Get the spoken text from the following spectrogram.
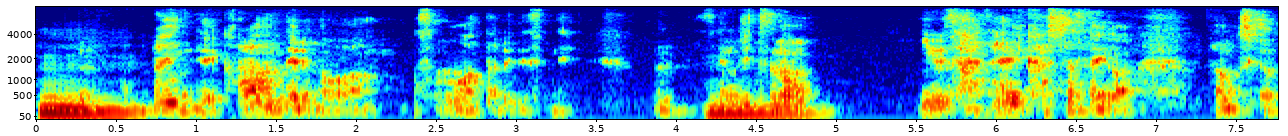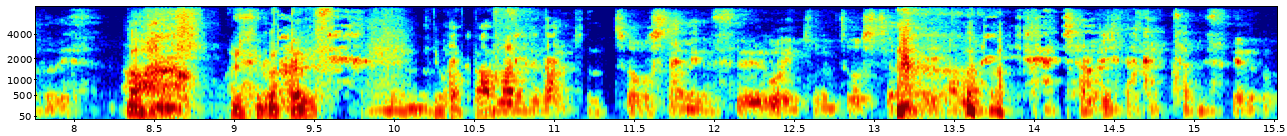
うん、オンラインで絡んでるのはそのあたりですね。うん、先日のユーザー大感謝祭は、楽しかったです。あ、あれよかったです。よかったあんまり普段緊張しないんだけど、すごい緊張しちゃって、あんまり喋れなかったんですけど、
